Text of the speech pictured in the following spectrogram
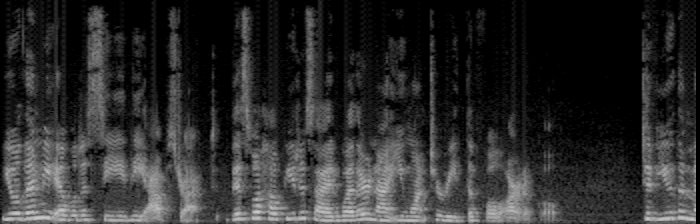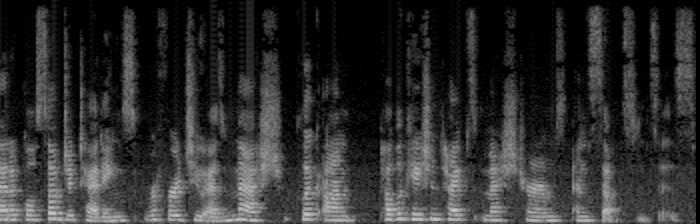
You will then be able to see the abstract. This will help you decide whether or not you want to read the full article. To view the medical subject headings, referred to as MESH, click on publication types, mesh terms, and substances.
